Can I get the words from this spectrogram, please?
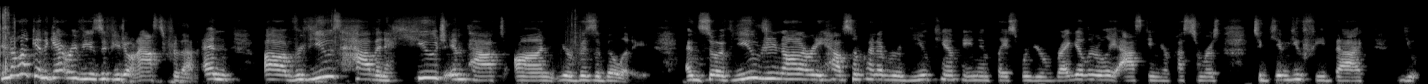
you're not going to get reviews if you don't ask for them. And uh, reviews have a huge impact on your visibility. And so, if you do not already have some kind of review campaign in place where you're regularly asking your customers to give you feedback, you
